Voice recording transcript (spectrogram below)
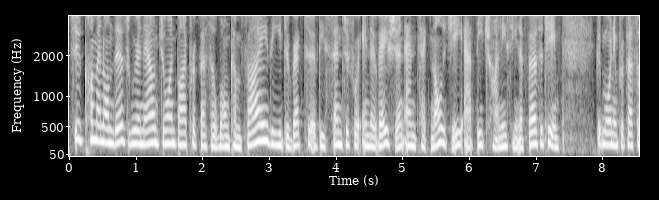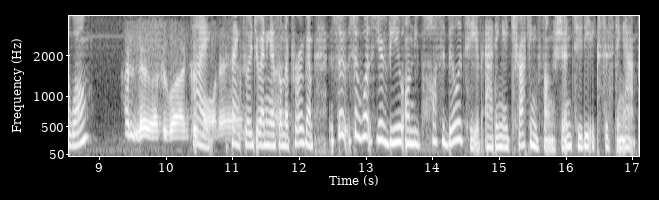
To comment on this, we're now joined by Professor Wong Kam Fai, the director of the Center for Innovation and Technology at the Chinese University. Good morning, Professor Wong. Hello, everyone. Good Hi. morning. Thanks for joining us on the program. So, so what's your view on the possibility of adding a tracking function to the existing app?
